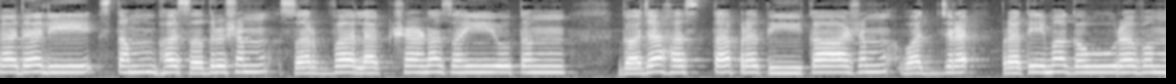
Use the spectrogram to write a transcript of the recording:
कदलीस्तम्भसदृशं सर्वलक्षणसंयुतं गजहस्तप्रतीकाशं वज्रप्रतिमगौरवम्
